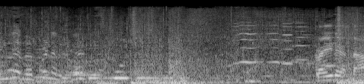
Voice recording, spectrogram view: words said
எந்த வெப்பன் இருக்கு ரைடா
